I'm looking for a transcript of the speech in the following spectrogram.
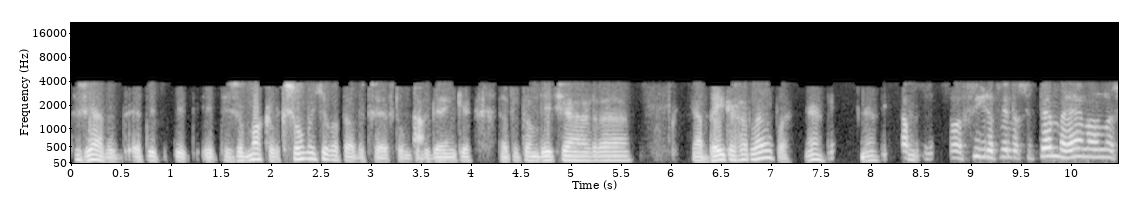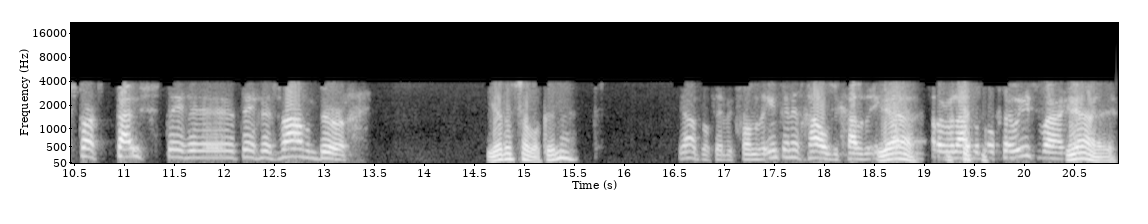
Dus ja, het, het, het, het, is een makkelijk zonnetje wat dat betreft om te bedenken dat het dan dit jaar uh, ja, beter gaat lopen. Ja. Ja. Ja, 24 september, hè, dan start thuis tegen, tegen Zwanenburg. Ja, dat zou wel kunnen. Ja, dat heb ik van het internet gehaald. Dus ik ga er ja. vanuit dat dat zo is. Maar, ja, dat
